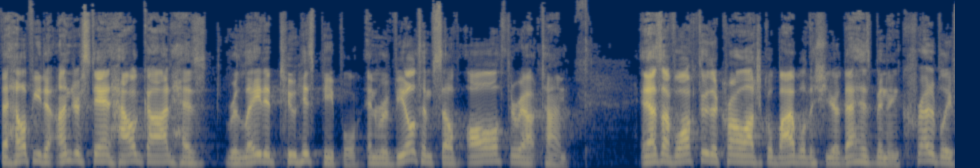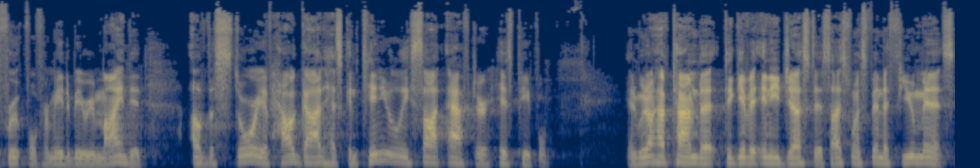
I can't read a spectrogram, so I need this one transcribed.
that help you to understand how God has related to his people and revealed himself all throughout time. And as I've walked through the chronological Bible this year, that has been incredibly fruitful for me to be reminded of the story of how God has continually sought after his people. And we don't have time to, to give it any justice. I just want to spend a few minutes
